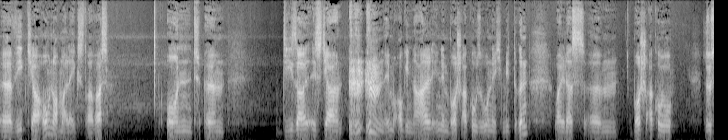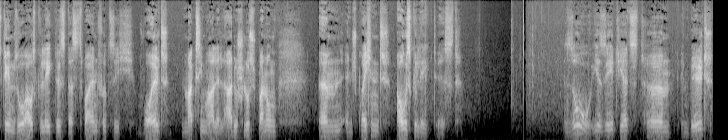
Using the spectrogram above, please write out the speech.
äh, wiegt ja auch nochmal extra was. Und ähm, dieser ist ja im Original in dem Bosch-Akku so nicht mit drin, weil das ähm, Bosch-Akku System so ausgelegt ist, dass 42 Volt maximale Ladeschlussspannung ähm, entsprechend ausgelegt ist. So, ihr seht jetzt ähm, im Bild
